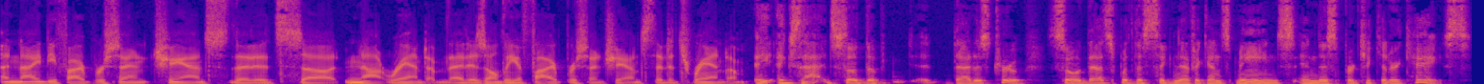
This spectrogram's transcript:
a 95% chance that it's uh, not random. That is only a 5% chance that it's random. Exactly. So the, that is true. So that's what the significance means in this particular case.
